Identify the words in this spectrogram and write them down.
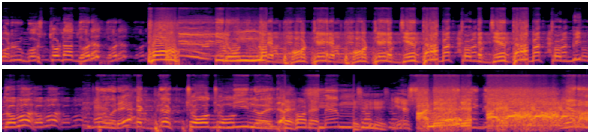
গরুর গোস্তটা ধরে ধরে ভোটে ভোটে জেতা জেতা জোরে একটা চোখ নীল হয়ে যায়। মেম এরা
